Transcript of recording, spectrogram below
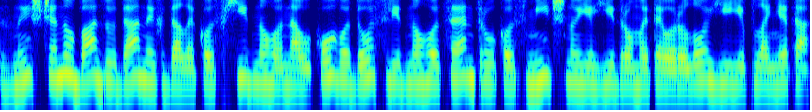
Знищено базу даних далекосхідного науково-дослідного центру космічної гідрометеорології планета,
